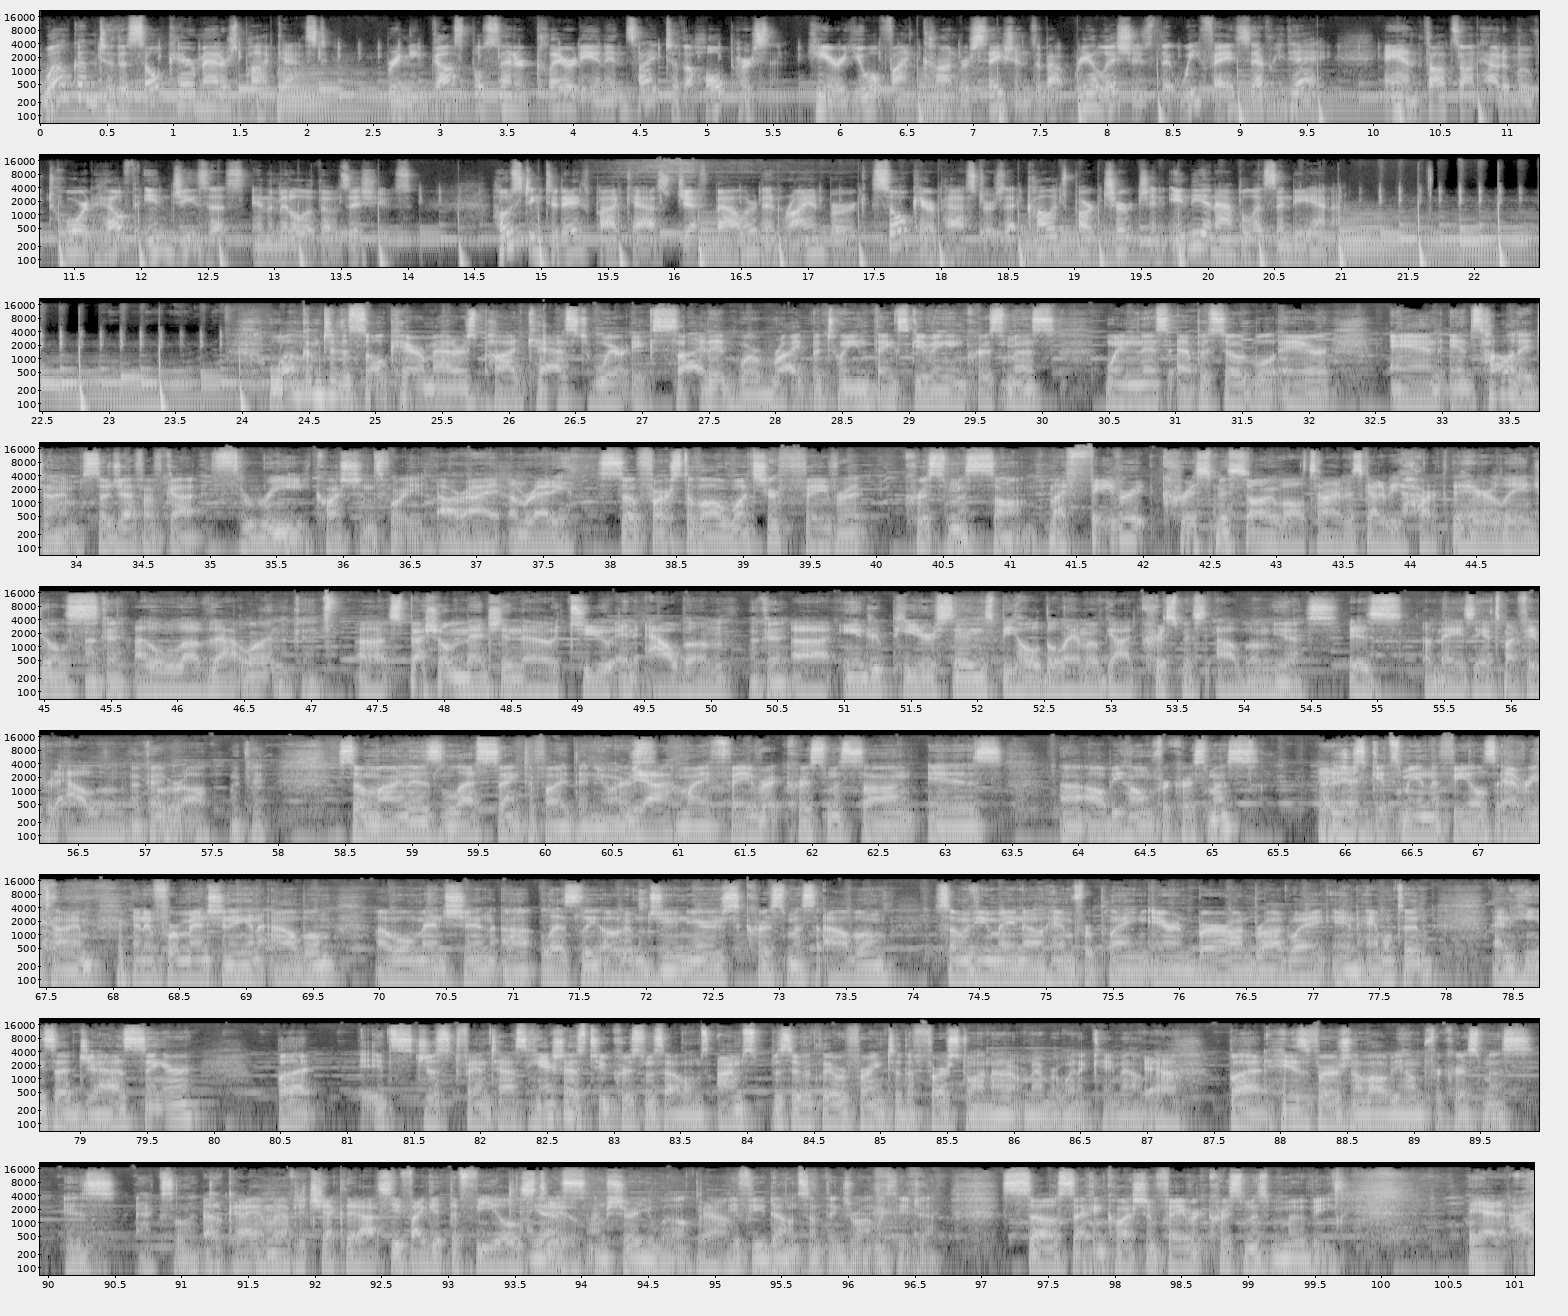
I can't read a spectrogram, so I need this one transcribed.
Welcome to the Soul Care Matters podcast, bringing gospel centered clarity and insight to the whole person. Here, you will find conversations about real issues that we face every day and thoughts on how to move toward health in Jesus in the middle of those issues. Hosting today's podcast, Jeff Ballard and Ryan Berg, soul care pastors at College Park Church in Indianapolis, Indiana. Welcome to the Soul Care Matters podcast. We're excited. We're right between Thanksgiving and Christmas when this episode will air, and it's holiday time. So, Jeff, I've got three questions for you. All right, I'm ready. So, first of all, what's your favorite Christmas song? My favorite Christmas song of all time has got to be Hark the Herald Angels. Okay. I love that one. Okay. Uh, special mention, though, to an album. Okay. Uh, Andrew Peterson's Behold the Lamb of God Christmas album yes. is amazing. It's my favorite album Okay. overall. Okay. So mine is less sanctified than yours. Yeah. My favorite Christmas song is uh, I'll Be Home for Christmas. It just gets me in the feels every time. and if we're mentioning an album, I will mention uh, Leslie Odom Jr.'s Christmas album. Some of you may know him for playing Aaron Burr on Broadway in Hamilton. And he's a jazz singer, but it's just fantastic. He actually has two Christmas albums. I'm specifically referring to the first one. I don't remember when it came out. Yeah. But his version of I'll Be Home for Christmas is excellent. Okay, I'm to have to check that out, see if I get the feels, Yes, too. I'm sure you will. Yeah. If you don't, something's wrong with you, Jeff. So, second question favorite Christmas movie? Man, I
